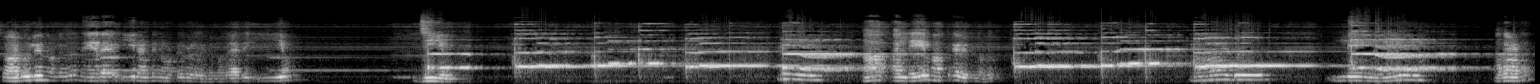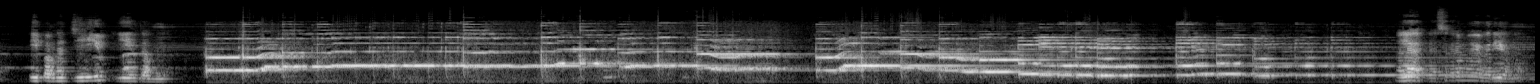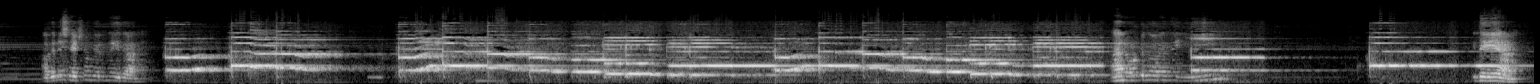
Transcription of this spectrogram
സോ ആടൂലേ എന്നുള്ളത് നേരെ ഈ രണ്ട് നോട്ടുകൾ വരും അതായത് ഇയും ജിയും ആ അല്ലേ മാത്രമേ വരുന്നുള്ളൂ. അതാണ് ഈ പറഞ്ഞ ജിയും ഇയും തമ്മിൽ. ആ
